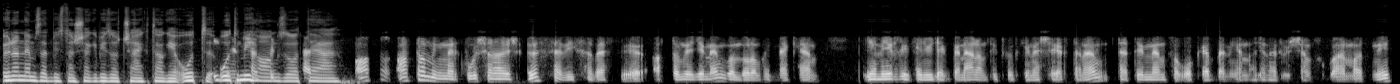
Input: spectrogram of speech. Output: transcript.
Ön a Nemzetbiztonsági Bizottság tagja. Ott, Igen, ott mi hangzott el? Hát, attól, attól még, mert Kósa és össze-vissza beszél, attól még én nem gondolom, hogy nekem ilyen érzékeny ügyekben államtitkot kéne sértenem, tehát én nem fogok ebben ilyen nagyon erősen fogalmazni.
